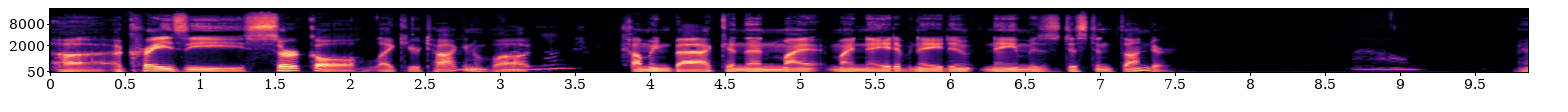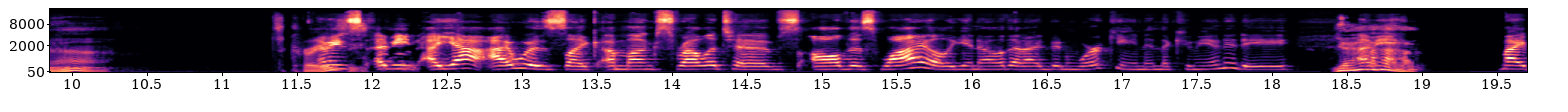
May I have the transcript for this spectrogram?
uh, a crazy circle like you're talking about Mhm. coming back and then my my native native name is Distant Thunder. wow Yeah. It's crazy. I mean, I mean, uh, yeah, I was like amongst relatives all this while, you know, that I'd been working in the community. I Yeah. mean, my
